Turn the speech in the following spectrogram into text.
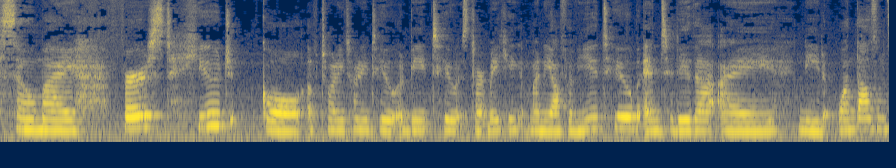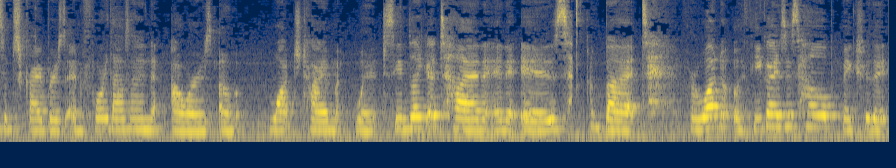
So my first huge goal of 2022 would be to start making money off of YouTube and to do that I need 1,000 subscribers and 4,000 hours of watch time which seems like a ton and it is but for one, with you guys' help, make sure that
